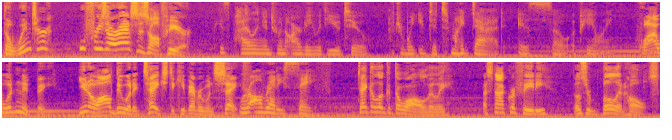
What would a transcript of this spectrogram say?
The winter? We'll freeze our asses off here. He's piling into an RV with you two, after what you did to my dad, is so appealing. Why wouldn't it be? You know I'll do what it takes to keep everyone safe. We're already safe. Take a look at the wall, Lily. That's not graffiti. Those are bullet holes.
